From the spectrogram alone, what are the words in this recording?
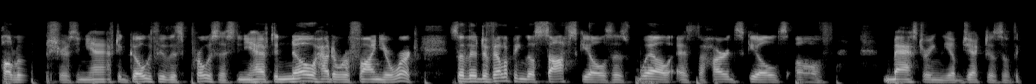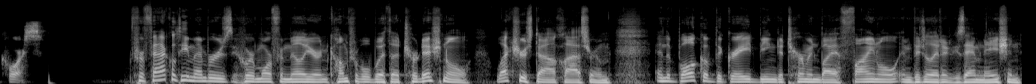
publishers and you have to go through this process and you have to know how to refine your work. So they're developing those soft skills as well as the hard skills of mastering the objectives of the course. For faculty members who are more familiar and comfortable with a traditional lecture style classroom, and the bulk of the grade being determined by a final invigilated examination,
